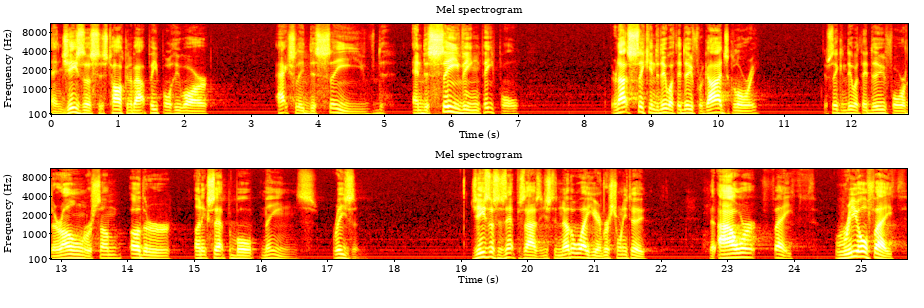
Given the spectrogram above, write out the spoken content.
And Jesus is talking about people who are actually deceived and deceiving people. They're not seeking to do what they do for God's glory. They're seeking to do what they do for their own or some other unacceptable means, reason. Jesus is emphasizing just another way here in verse 22 that our faith, real faith,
